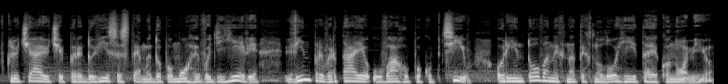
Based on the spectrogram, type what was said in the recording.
включаючи передові системи допомоги водієві, він привертає увагу покупців, орієнтованих на технології та економію.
